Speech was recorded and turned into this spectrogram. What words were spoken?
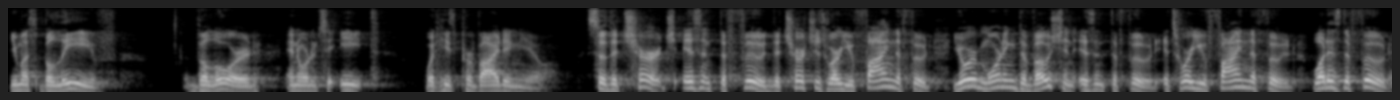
You must believe the Lord in order to eat what he's providing you. So the church isn't the food. The church is where you find the food. Your morning devotion isn't the food. It's where you find the food. What is the food?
